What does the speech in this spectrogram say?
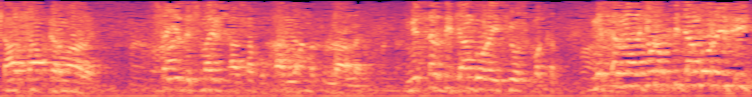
شاہ صاحب کرما رہے سید اسماعیل شاہ صاحب بخاری رحمت اللہ علیہ۔ مصر دی جنگ ہو رہی تھی اس وقت۔ مصر نال یورپ کی جنگ ہو رہی تھی۔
